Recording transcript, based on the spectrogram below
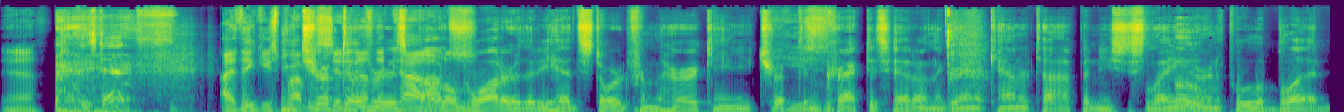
Yeah, and he's dead. I think he's he probably tripped sitting on over the his couch. bottled water that he had stored from the hurricane. He tripped He's- and cracked his head on the granite countertop, and he's just laying Ooh. there in a pool of blood.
